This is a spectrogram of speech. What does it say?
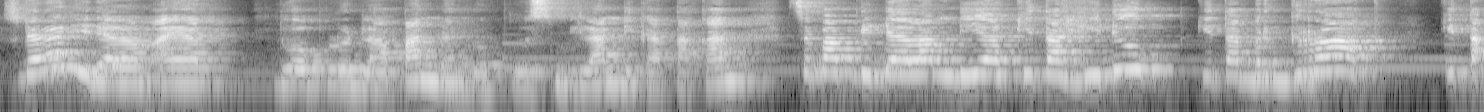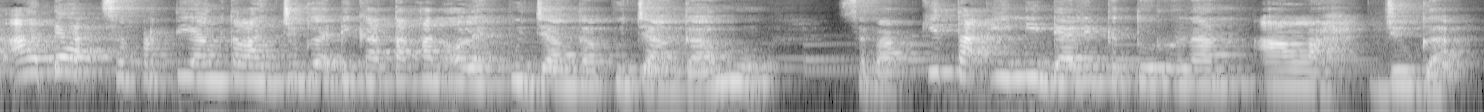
Saudara di dalam ayat 28 dan 29 dikatakan sebab di dalam dia kita hidup, kita bergerak, kita ada seperti yang telah juga dikatakan oleh pujangga-pujanggamu, sebab kita ini dari keturunan Allah juga.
